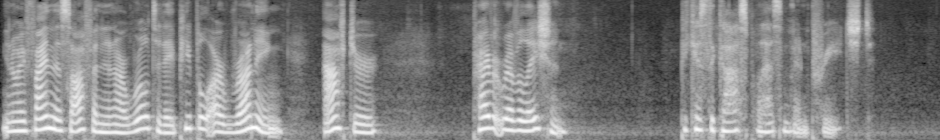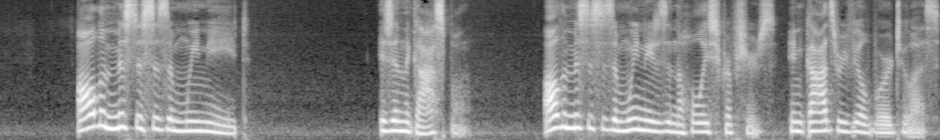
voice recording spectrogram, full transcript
You know, I find this often in our world today. People are running after private revelation because the gospel hasn't been preached. All the mysticism we need is in the gospel. All the mysticism we need is in the Holy Scriptures, in God's revealed word to us.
